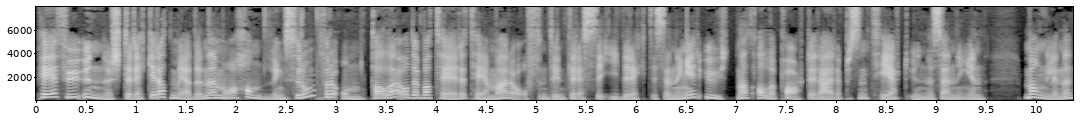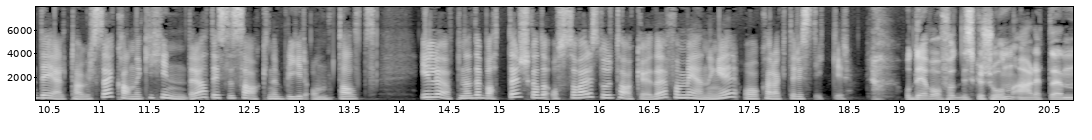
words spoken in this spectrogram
PFU understreker at mediene må ha handlingsrom for å omtale og debattere temaer av offentlig interesse i direktesendinger, uten at alle parter er representert under sendingen. Manglende deltakelse kan ikke hindre at disse sakene blir omtalt. I løpende debatter skal det også være stor takhøyde for meninger og karakteristikker. Og det var for diskusjonen. Er dette en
